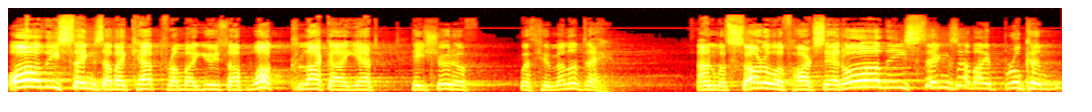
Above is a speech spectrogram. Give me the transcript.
All these things have I kept from my youth up, what lack I yet? He should have, with humility and with sorrow of heart, said, All these things have I broken.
